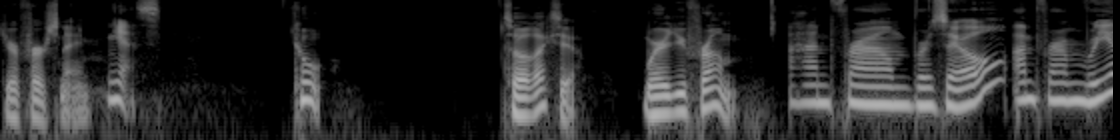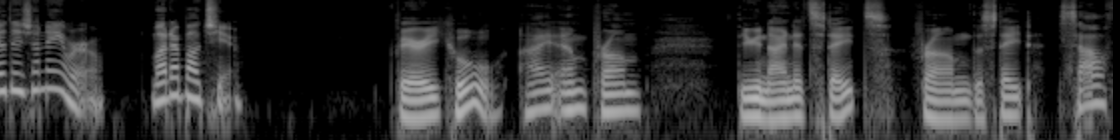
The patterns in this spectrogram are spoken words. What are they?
your first name. Yes. Cool. So, Alexia, where are you from? I'm from Brazil. I'm from Rio de Janeiro. What about you? Very cool. I am from the United States, from the state South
